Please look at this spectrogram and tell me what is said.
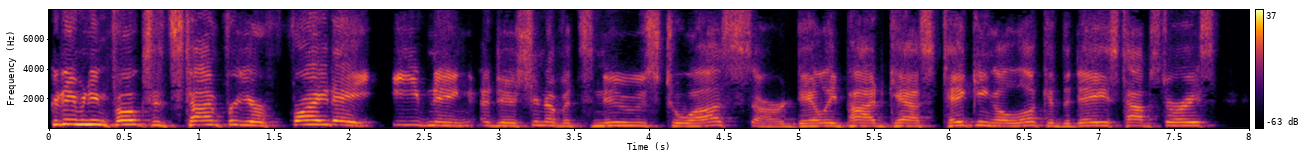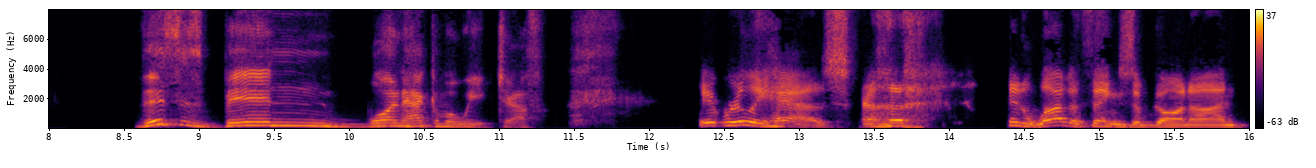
Good evening, folks. It's time for your Friday evening edition of It's News to Us, our daily podcast, taking a look at the day's top stories. This has been one heck of a week, Jeff. It really has. Uh, and a lot of things have gone on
